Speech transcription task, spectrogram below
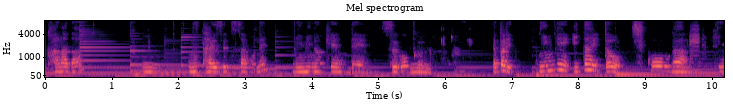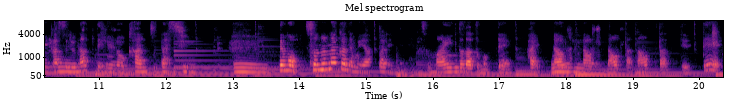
体うん。の大切さもね耳の剣ですごく、うんやっぱり人間痛いと思考が低下するなっていうのを感じたし、うん。でもその中でもやっぱりねそのマインドだと思ってはい治るうん治る治った治ったって言って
